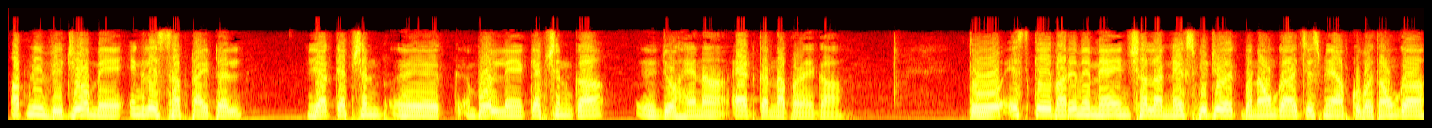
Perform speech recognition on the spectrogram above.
اپنی ویڈیو میں انگلش سب ٹائٹل یا کیپشن بول لیں کیپشن کا جو ہے نا ایڈ کرنا پڑے گا۔ تو اس کے بارے میں میں انشاءاللہ نیکسٹ ویڈیو ایک بناؤں گا، جس میں آپ کو بتاؤں گا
